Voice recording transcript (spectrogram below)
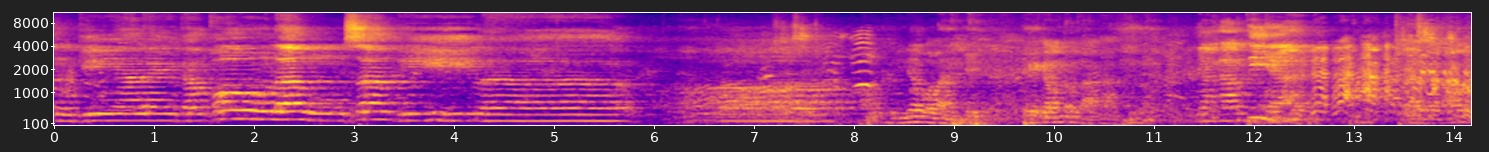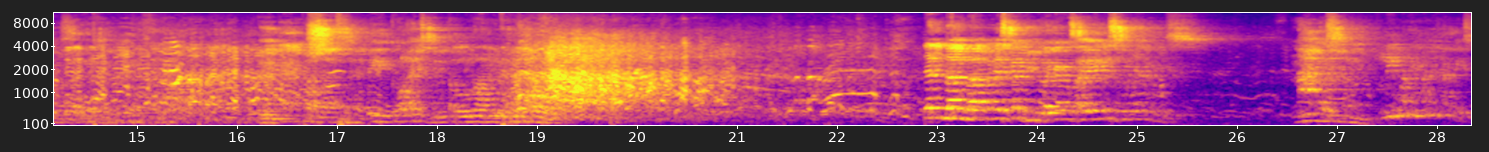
sanulqi alayka qawlan saqila Ini apa lagi? Kayak kamu terbakar. Yang artinya Ikut kelurahan itu. Dan bapak PSK di belakang saya ini semuanya nangis. Lima semua. Lima lima nangis.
